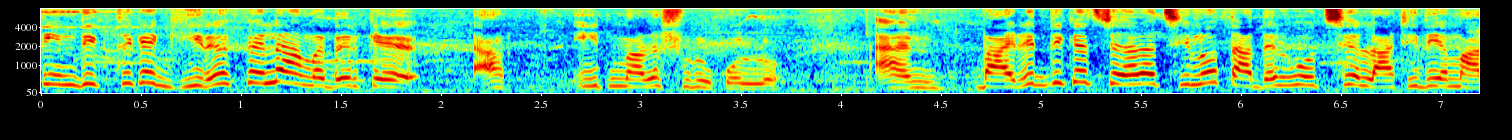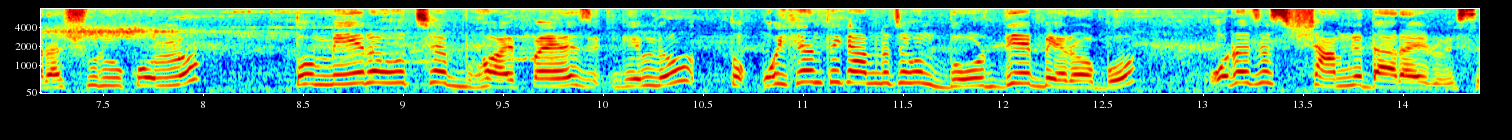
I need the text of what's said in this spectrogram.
তিন দিক থেকে ঘিরে ফেলে আমাদেরকে ইট মারা শুরু করল। অ্যান্ড বাইরের দিকে যারা ছিল, তাদের হচ্ছে লাঠি দিয়ে মারা শুরু করল। তো মেয়েরা হচ্ছে ভয় পেয়ে গেল। তো ওইখান থেকে আমরা যখন দৌড় দিয়ে বেরোবো ওরা জাস্ট সামনে দাঁড়ায় রয়েছে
